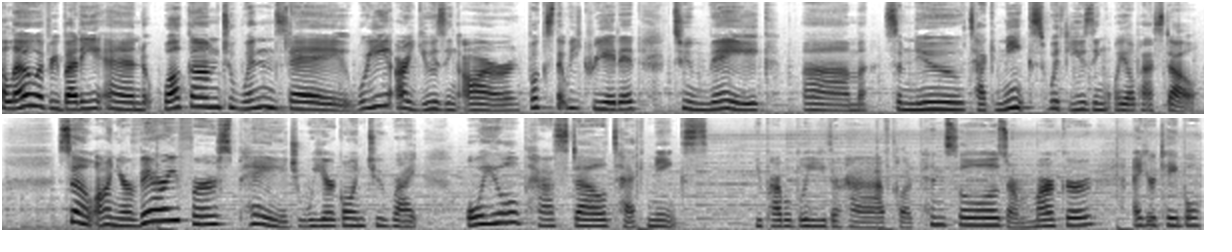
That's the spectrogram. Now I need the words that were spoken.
Hello, everybody, and welcome to Wednesday. We are using our books that we created to make um, some new techniques with using oil pastel. So, on your very first page, we are going to write oil pastel techniques. You probably either have colored pencils or marker at your table,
